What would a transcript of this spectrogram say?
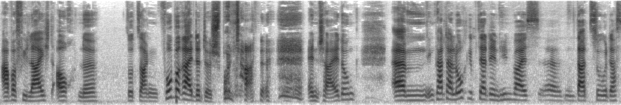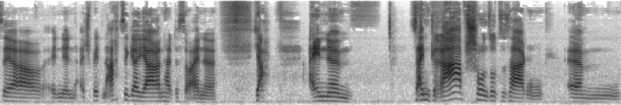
aber vielleicht auch eine sozusagen vorbereitete spontane Entscheidung. Ähm, Im Katalog gibt es ja den Hinweis äh, dazu, dass er in den späten 80er Jahren hatte so eine, ja, eine, sein Grab schon sozusagen ähm,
